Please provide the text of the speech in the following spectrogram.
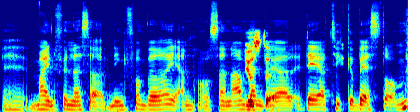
eh, mindfulnessövning från början och sen använder det. jag det jag tycker bäst om.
